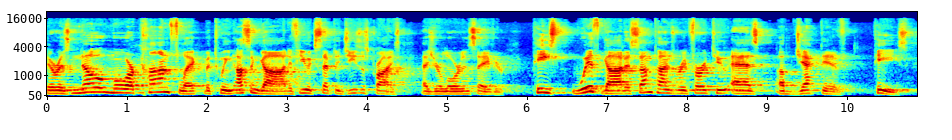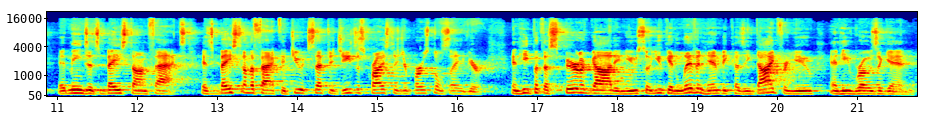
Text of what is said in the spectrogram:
There is no more conflict between us and God if you accepted Jesus Christ as your Lord and Savior. Peace with God is sometimes referred to as objective peace. It means it's based on facts. It's based on the fact that you accepted Jesus Christ as your personal Savior, and He put the Spirit of God in you so you can live in Him because He died for you and He rose again.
